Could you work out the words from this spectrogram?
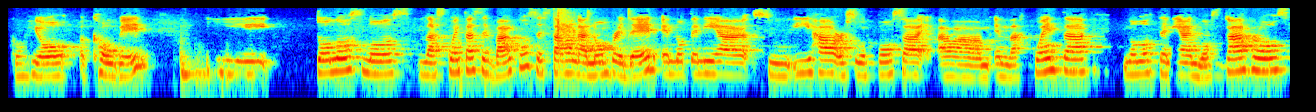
cogió COVID. Y todas las cuentas de bancos estaban a nombre de él. Él no tenía su hija o su esposa um, en la cuenta, no los tenía en los carros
